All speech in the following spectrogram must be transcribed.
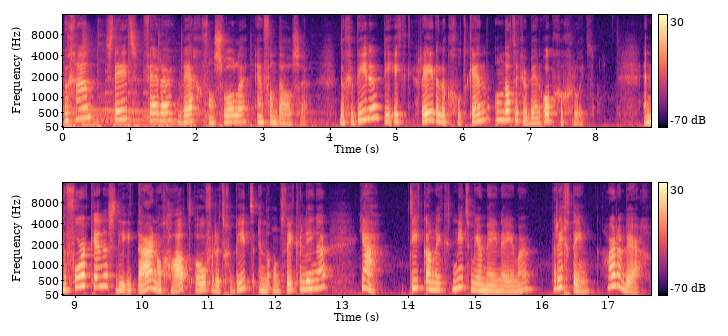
We gaan steeds verder weg van Zwolle en van Dalsen. De gebieden die ik redelijk goed ken omdat ik er ben opgegroeid. En de voorkennis die ik daar nog had over het gebied en de ontwikkelingen, ja, die kan ik niet meer meenemen richting Hardenberg.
